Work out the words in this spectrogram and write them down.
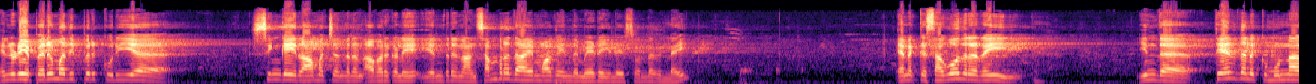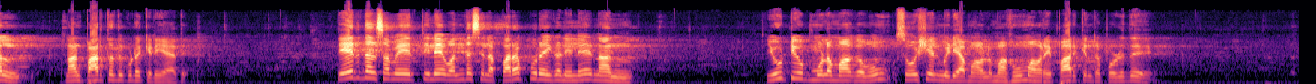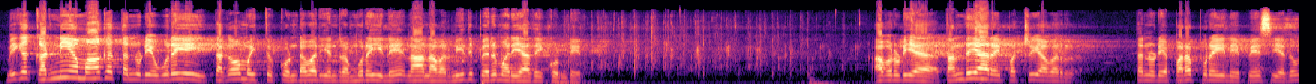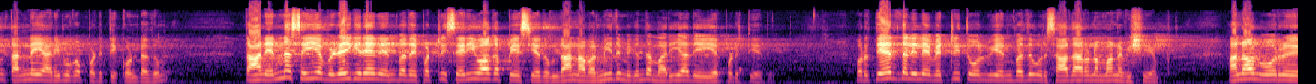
என்னுடைய பெருமதிப்பிற்குரிய சிங்கை ராமச்சந்திரன் அவர்களே என்று நான் சம்பிரதாயமாக இந்த மேடையிலே சொல்லவில்லை. எனக்கு சகோதரரை இந்த தேர்தலுக்கு முன்னால் நான் பார்த்தது கூட கிடையாது. தேர்தல் சமயத்திலே வந்த சில பரப்புரைகளிலே நான் யூடியூப் மூலமாகவும் சோஷியல் மீடியா மூலமாகவும் அவரை பார்க்கின்ற பொழுது மிக கண்ணியமாக தன்னுடைய உரையை தகவமைத்து கொண்டவர் என்ற முறையிலே நான் அவர் மீது பெருமரியாதை கொண்டேன். அவருடைய தந்தையாரை பற்றி அவர் தன்னுடைய பரப்புரையிலே பேசியதும் தன்னை அறிமுகப்படுத்தி கொண்டதும் தான் என்ன செய்ய விழைகிறேன் என்பதை பற்றி செறிவாக பேசியதும் தான் அவர் மீது மிகுந்த மரியாதையை ஏற்படுத்தியது. ஒரு தேர்தலிலே வெற்றி தோல்வி என்பது ஒரு சாதாரணமான விஷயம். ஆனால் ஒரு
